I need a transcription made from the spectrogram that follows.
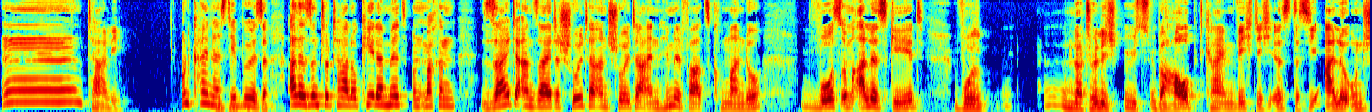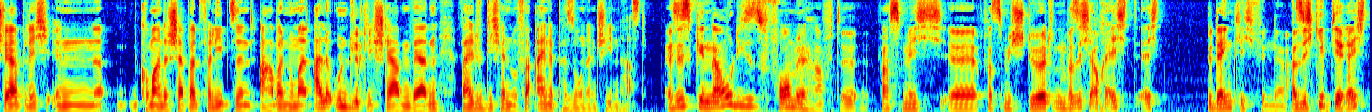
mm, Tali. Und keiner ist dir böse. Alle sind total okay damit und machen Seite an Seite, Schulter an Schulter ein Himmelfahrtskommando, wo es um alles geht, wo natürlich es überhaupt keinem wichtig ist, dass sie alle unsterblich in Commander Shepard verliebt sind, aber nun mal alle unglücklich sterben werden, weil du dich ja nur für eine Person entschieden hast. Es ist genau dieses Formelhafte, was mich, äh, was mich stört und was ich auch echt, echt bedenklich finde. Also ich gebe dir recht,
